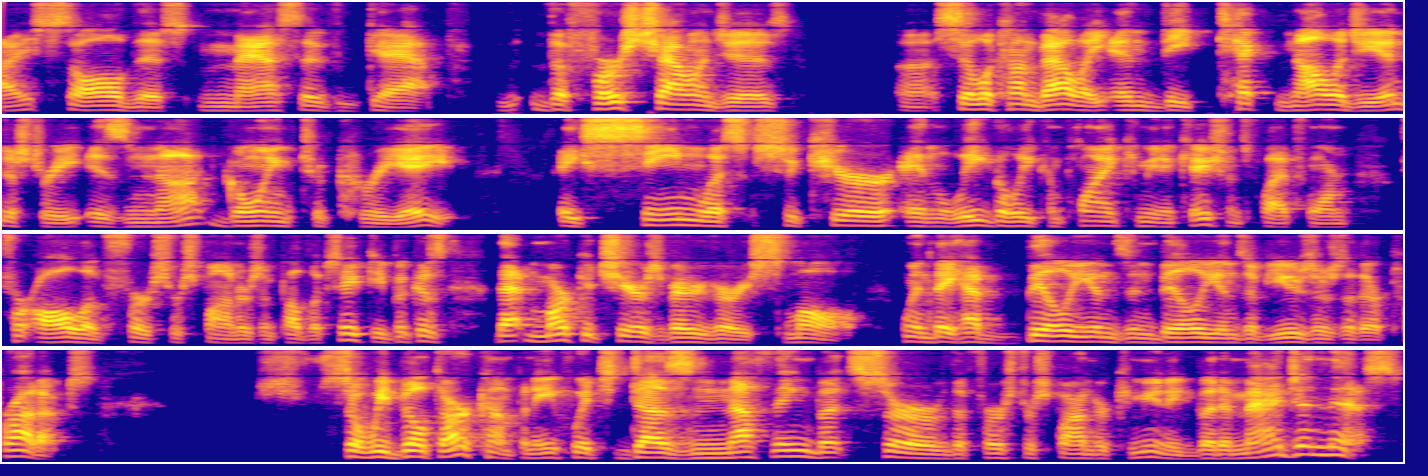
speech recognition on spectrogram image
I saw this massive gap. The first challenge is uh, Silicon Valley and the technology industry is not going to create a seamless, secure, and legally compliant communications platform for all of first responders and public safety because that market share is very, very small when they have billions and billions of users of their products. So we built our company, which does nothing but serve the first responder community. But imagine this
